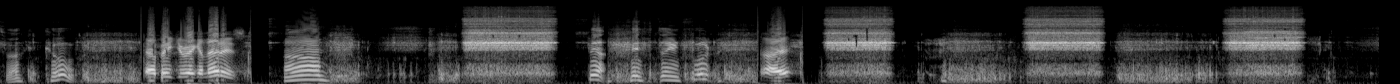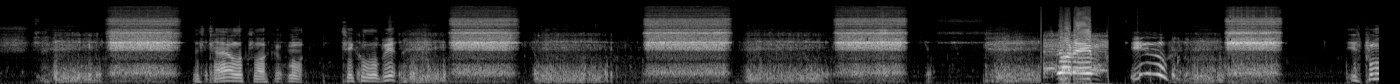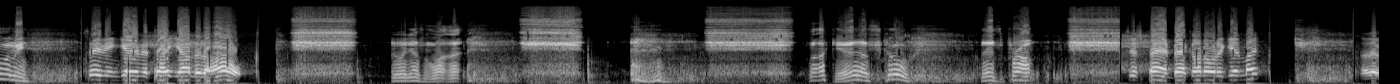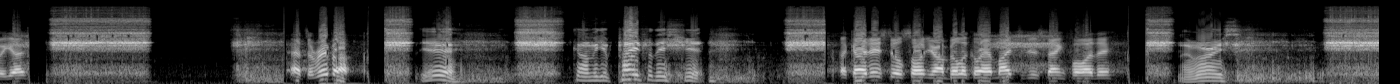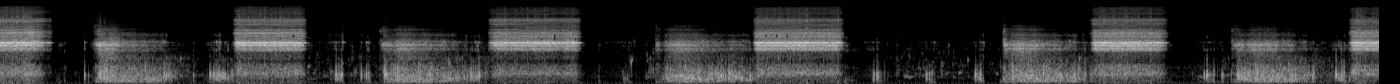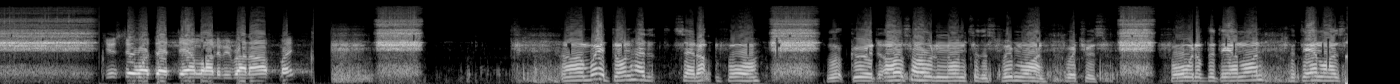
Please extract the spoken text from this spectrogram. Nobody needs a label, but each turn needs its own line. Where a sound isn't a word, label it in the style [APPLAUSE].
It's fucking cool.
How big do you reckon that is?
Um, about 15 foot.
Oh,
This tail looks like it might tickle a bit.
got him.
Ew! He's pulling me.
See if you can get him to take you under the hole. [SIGHS]
Oh, he doesn't like that. [SIGHS] Fuck yeah, that's cool. There's the prop.
Just pan back on it again, mate. Oh, there we go. That's a ripper.
Yeah. Can't even get paid for this shit.
Okay, they're still sorting your umbilical out, mate, so just hang fire there.
No worries.
Still want that down line to be run aft, mate?
Um, where Don had set up before looked good. I was holding on to the swim line, which was forward of the down line. The down line's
